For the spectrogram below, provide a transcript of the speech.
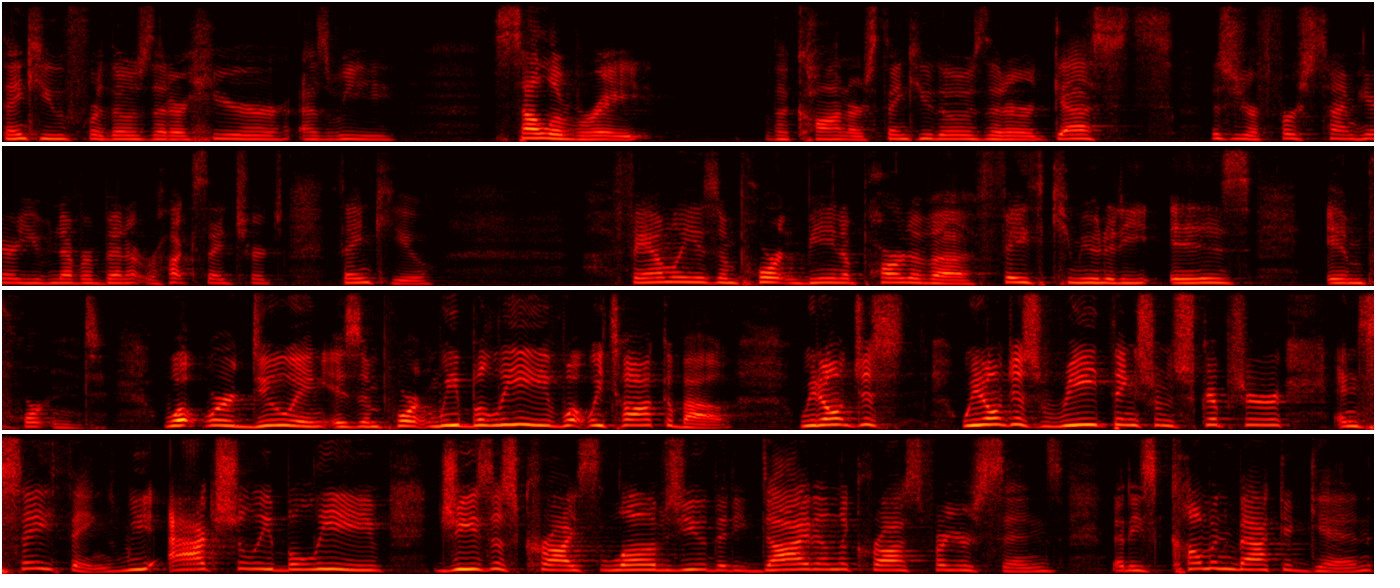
Thank you for those that are here as we celebrate the Connors. Thank you, those that are guests. This is your first time here. You've never been at Rockside Church. Thank you. Family is important. Being a part of a faith community is important. What we're doing is important. We believe what we talk about. We don't just we don't just read things from scripture and say things. We actually believe Jesus Christ loves you, that he died on the cross for your sins, that he's coming back again,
